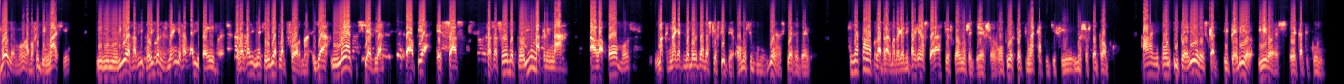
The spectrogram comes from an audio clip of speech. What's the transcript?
πόλεμο, από αυτή τη μάχη, η δημιουργία θα βγει πολύ κορισμένη και θα βγάλει περίπτωση. Και θα βγάλει μια καινούργια πλατφόρμα για νέα σχέδια τα οποία εσάς θα σας φαίνονται πολύ μακρινά, αλλά όμως μακρινά γιατί δεν μπορείτε να τα σκεφτείτε. Όμως η δημιουργία να σκέφτεται και για πάρα πολλά πράγματα. Γιατί υπάρχει ένας τεράστιος κόσμος εκεί έξω, ο οποίος πρέπει να κατοικηθεί με σωστό τρόπο. Άρα λοιπόν οι περίεργε ήρωε ε, κατοικούν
